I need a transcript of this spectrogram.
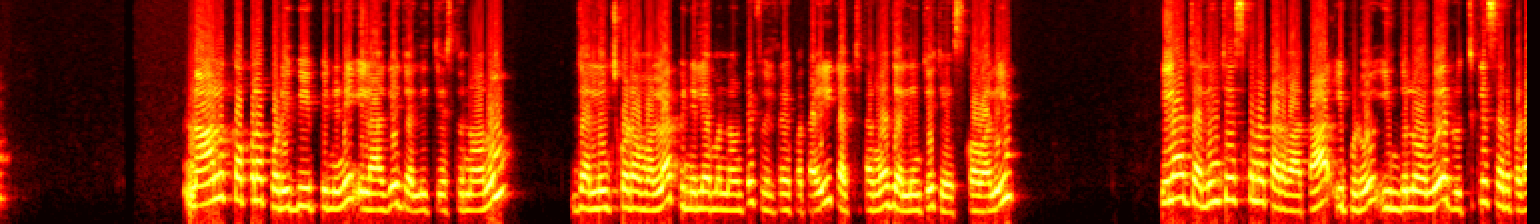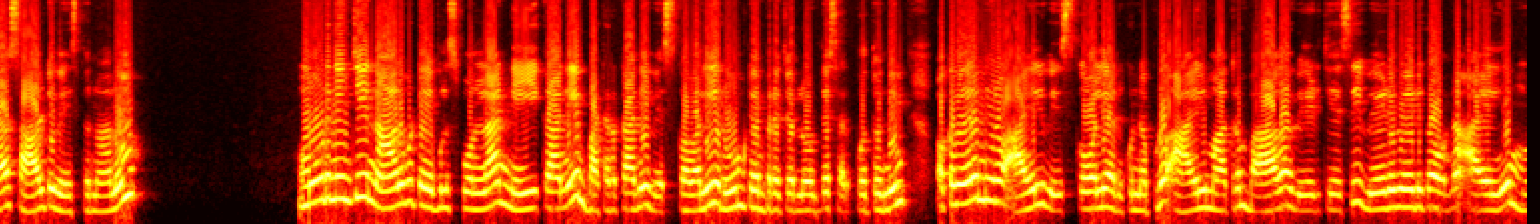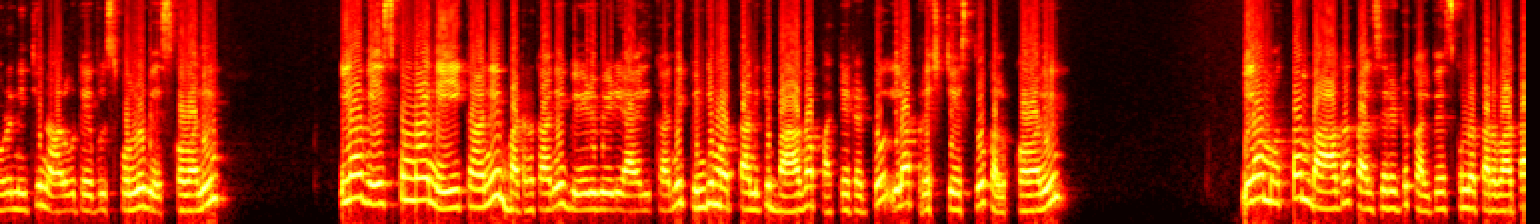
నాలుగు కప్పుల పొడి బియ్య పిండిని ఇలాగే జల్లిచ్చేస్తున్నాను. జల్లించుకోవడం వల్ల పిండిలు ఏమన్నా ఉంటే ఫిల్టర్ అయిపోతాయి. ఖచ్చితంగా జల్లించే చేసుకోవాలి. ఇలా జల్లించేసుకున్న తర్వాత ఇప్పుడు ఇందులోనే రుచికి సరిపడా సాల్ట్ వేస్తున్నాను. మూడు నుంచి నాలుగు టేబుల్ స్పూన్ల నెయ్యి కానీ బటర్ కానీ వేసుకోవాలి. రూమ్ టెంపరేచర్లో ఉంటే సరిపోతుంది. ఒకవేళ మీరు ఆయిల్ వేసుకోవాలి అనుకున్నప్పుడు ఆయిల్ మాత్రం బాగా వేడి చేసి వేడి వేడిగా ఉన్న ఆయిల్ని మూడు నుంచి నాలుగు టేబుల్ స్పూన్లు వేసుకోవాలి. ఇలా వేసుకున్న నెయ్యి కానీ బటర్ కానీ వేడి వేడి ఆయిల్ కానీ పిండి మొత్తానికి బాగా పట్టేటట్టు ఇలా ప్రెస్ చేస్తూ కలుపుకోవాలి. ఇలా మొత్తం బాగా కలిసేటట్టు కలిపేసుకున్న తర్వాత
